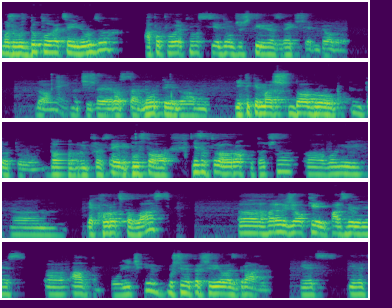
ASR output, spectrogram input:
może być duplo więcej ludzi, a po povrchnosti je dom že štiri razy veći jak Beograd. Dom, znači že je rozstavnuti dom, i ti kad imaš dobru, to tu, dobru infrastrukturu, ej, plus toho, ne znam ktorého roku točno, uh, oni, um, jak horodska vlast, uh, говорили, že OK, par zveljuje uh, autom ulički, musimy prešivjovati zdravi. I već, i već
